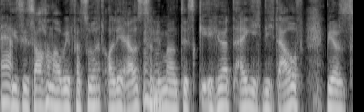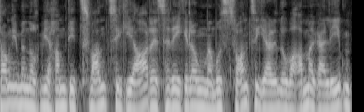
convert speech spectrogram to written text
ja. diese Sachen habe ich versucht, alle rauszunehmen mhm. und das hört eigentlich nicht auf. Wir sagen immer noch, wir haben die 20-Jahres-Regelung. Man muss 20 Jahre in Oberammergau leben.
